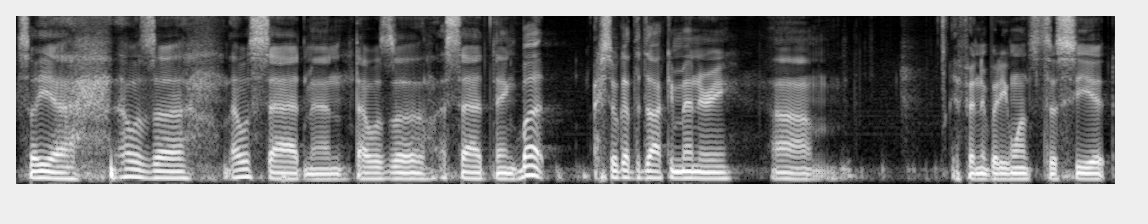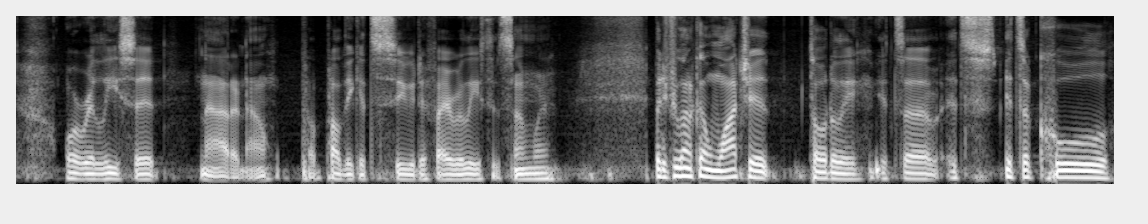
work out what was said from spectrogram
So yeah, that was uh that was sad, man. That was a, a sad thing. But I still got the documentary. Um, if anybody wants to see it or release it, nah, I don't know. I'll probably get sued if I release it somewhere. But if you want to come watch it, totally. It's a it's it's a cool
